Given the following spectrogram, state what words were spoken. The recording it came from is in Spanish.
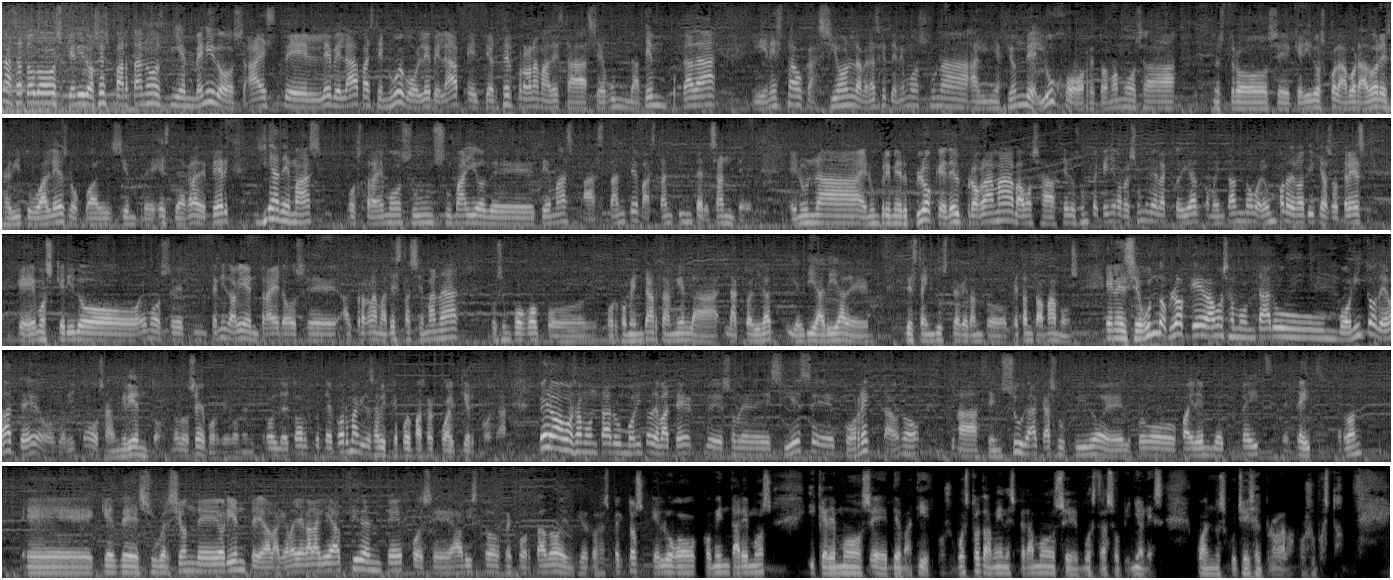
Buenas a todos, queridos espartanos, bienvenidos a este Level Up, a este nuevo Level Up, el tercer programa de esta segunda temporada. Y en esta ocasión, la verdad es que tenemos una alineación de lujo. Retomamos a nuestros eh, queridos colaboradores habituales, lo cual siempre es de agradecer. Y además, os traemos un sumario de temas bastante, bastante interesante. En, una, en un primer bloque del programa, vamos a haceros un pequeño resumen de la actualidad, comentando bueno, un par de noticias o tres que hemos querido, hemos eh, tenido a bien traeros eh, al programa de esta semana, pues un poco por, por comentar también la, la actualidad y el día a día de, de esta industria que tanto, que tanto amamos. En el segundo bloque vamos a montar un bonito debate, o bonito o sangriento, no lo sé, porque con el troll de, de Cormac ya sabéis que puede pasar cualquier cosa. Pero vamos a montar un bonito debate eh, sobre si es eh, correcta o no la censura que ha sufrido el juego Fire Emblem Fates, Fates, perdón, eh, que de su versión de Oriente a la que va a llegar aquí a Occidente, pues se ha visto recortado en ciertos aspectos que luego comentaremos y queremos eh, debatir. Por supuesto, también esperamos eh, vuestras opiniones cuando escuchéis el programa, por supuesto.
